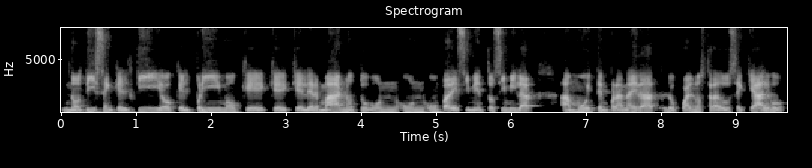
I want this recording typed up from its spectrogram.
nos dicen que el tío, que el primo, que, el hermano tuvo un, un, padecimiento similar a muy temprana edad, lo cual nos traduce que algo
